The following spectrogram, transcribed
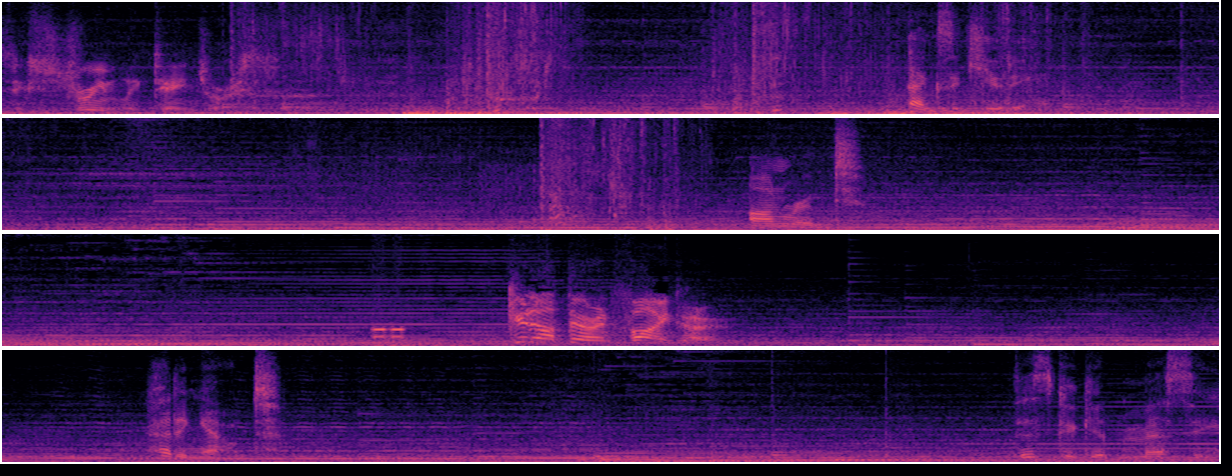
Is extremely dangerous. Executing. En route. Get out there and find her! Heading out. This could get messy.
